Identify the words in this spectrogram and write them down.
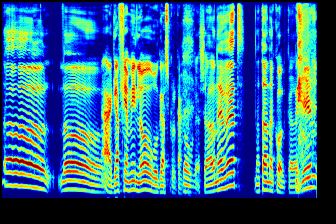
לא, לא, אה, אגף ימין לא הורגש כל כך. לא הורגש. שער נבט, נתן הכל, כרגיל.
